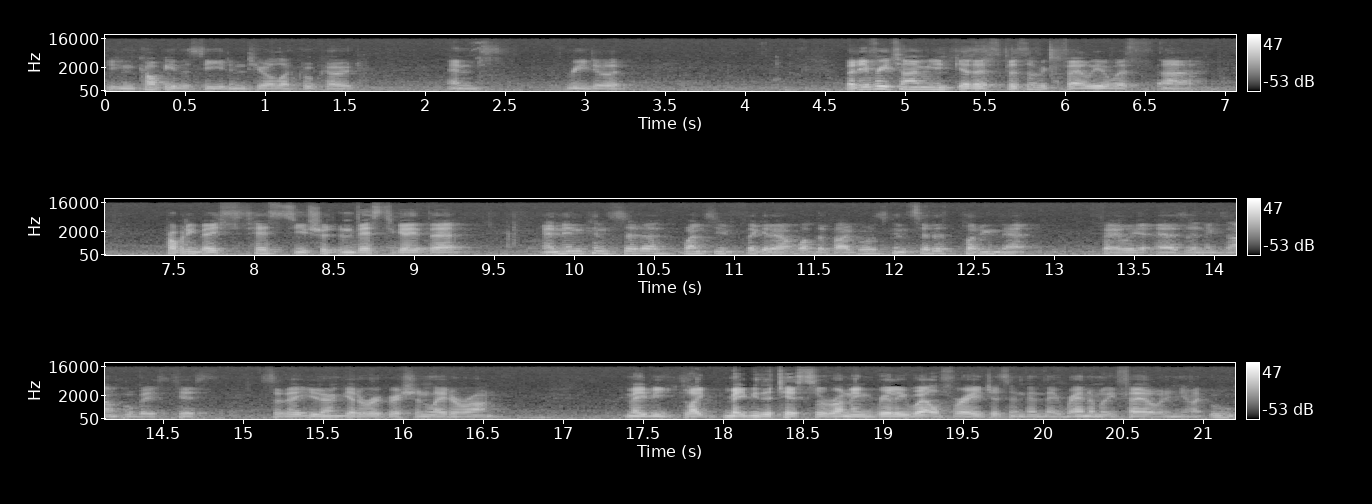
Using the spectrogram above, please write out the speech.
you can copy the seed into your local code and redo it. But every time you get a specific failure with uh, property-based tests, you should investigate that and then consider, once you've figured out what the bug was, consider putting that failure as an example-based test so that you don't get a regression later on. Maybe like maybe the tests are running really well for ages and then they randomly fail and you're like, ooh,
